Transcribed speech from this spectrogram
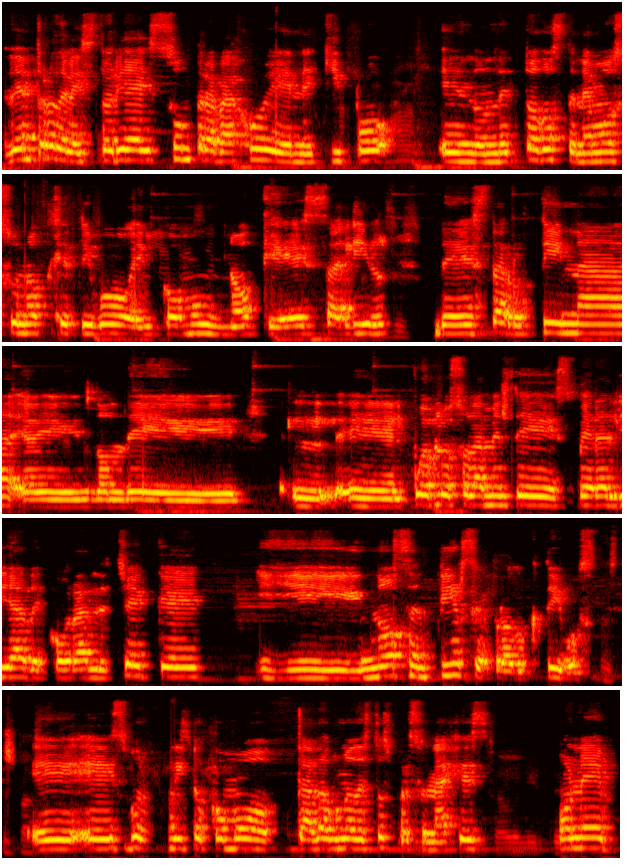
Dentro de la historia es un trabajo en equipo en donde todos tenemos un objetivo en común, ¿no? Que es salir de esta rutina eh, donde el, el, pueblo solamente espera el día de cobrar el cheque y no sentirse productivos. Eh, es bonito cómo cada uno de estos personajes pone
